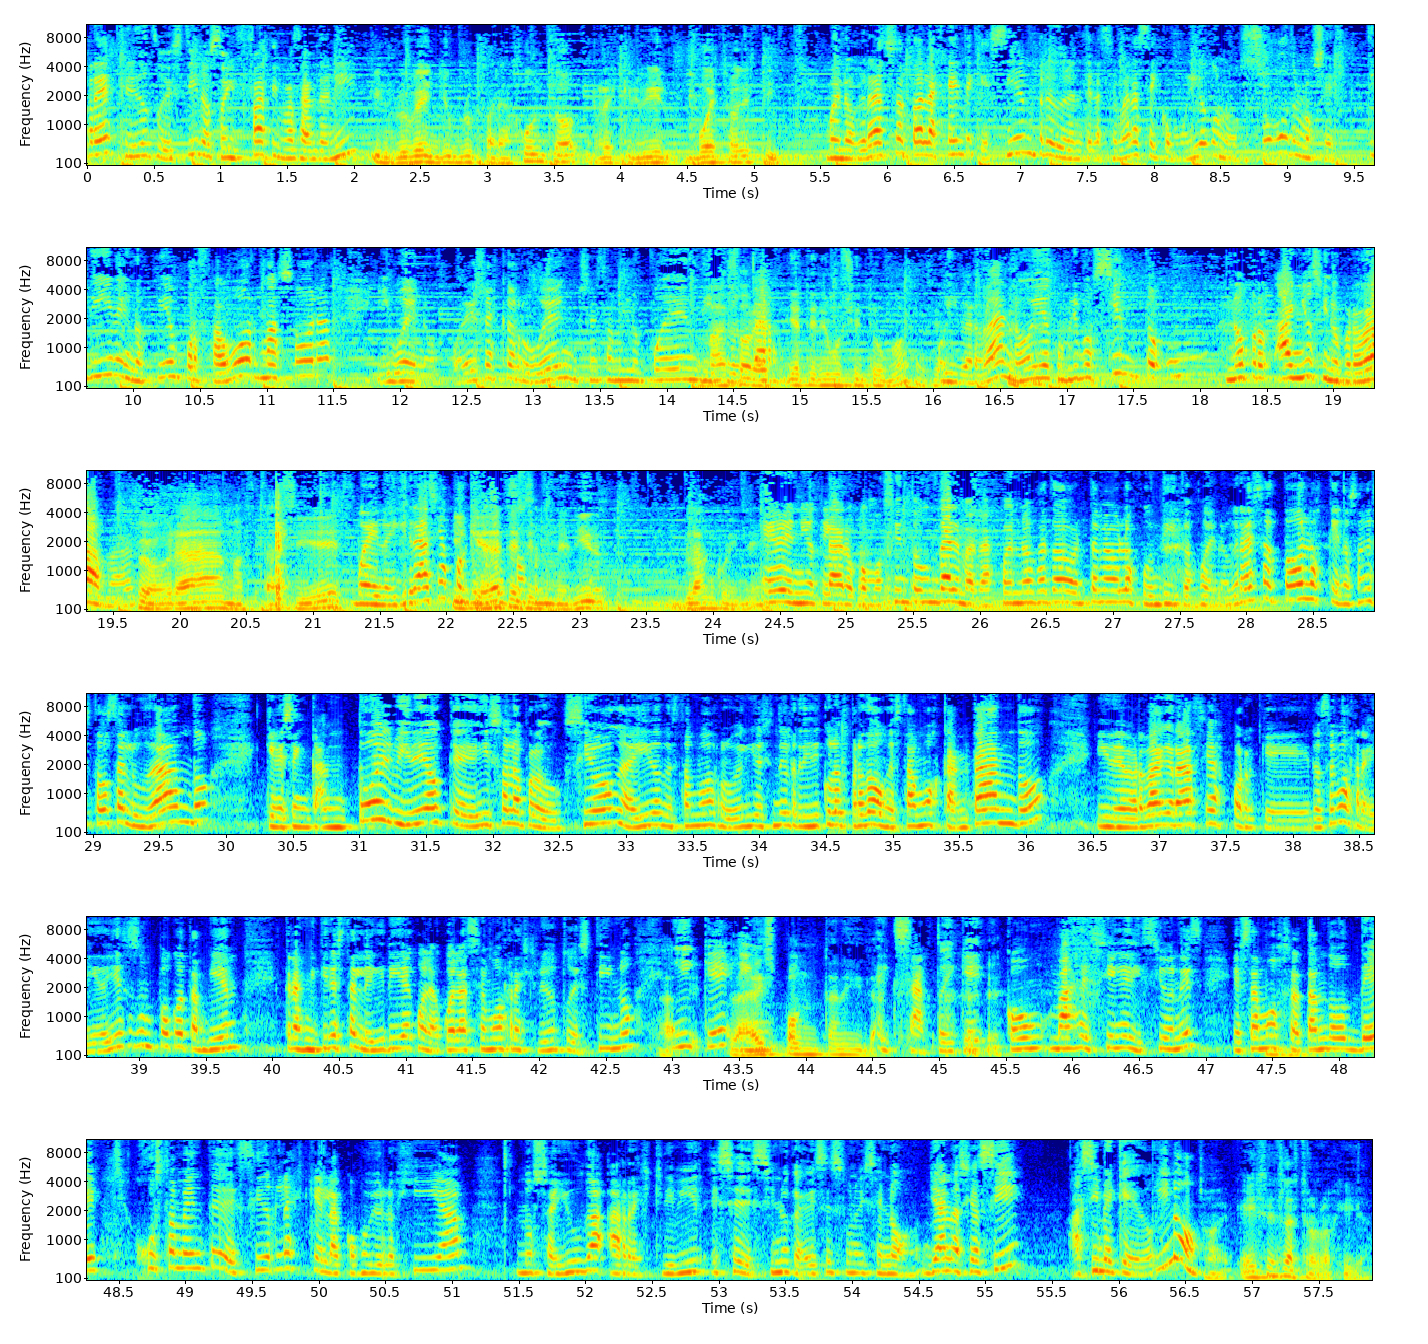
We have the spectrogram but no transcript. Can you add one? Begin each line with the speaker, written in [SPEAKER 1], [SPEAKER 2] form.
[SPEAKER 1] Reescribiendo tu Destino. Soy Fátima Saldaní.
[SPEAKER 2] Y Rubén Yumbrus para juntos reescribir vuestro destino.
[SPEAKER 1] Bueno, gracias a toda la gente que siempre durante la semana se comunica con nosotros, nos escriben, nos piden por favor más horas. Y bueno, por eso es que Rubén, ustedes también lo pueden disfrutar. Más horas,
[SPEAKER 2] ya tenemos 101 horas.
[SPEAKER 1] Uy, ¿verdad? ¿No? Ya cumplimos 101, no años, sino programas.
[SPEAKER 2] Programas, así es.
[SPEAKER 1] Bueno, y gracias porque...
[SPEAKER 2] Y quédate sin medir blanco y negro.
[SPEAKER 1] He venido, claro, como siento un dálmata. Después no ahorita me hago los puntitos. Bueno, gracias a todos los que nos han estado saludando, que les encantó el video que hizo la producción, ahí donde estamos Rubén y yo haciendo el ridículo. Perdón, estamos cantando y de verdad gracias porque nos hemos reído. Y eso es un poco también transmitir esta alegría con la cual hacemos Reescribiendo tu Destino. y que
[SPEAKER 2] la espontaneidad.
[SPEAKER 1] Exacto, y que con más de 100 ediciones estamos tratando de justamente decirles que la cosmobiología nos ayuda a reescribir ese destino que a veces uno dice, no, ya nací así, así me quedo. Y no.
[SPEAKER 2] esa es la astrología.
